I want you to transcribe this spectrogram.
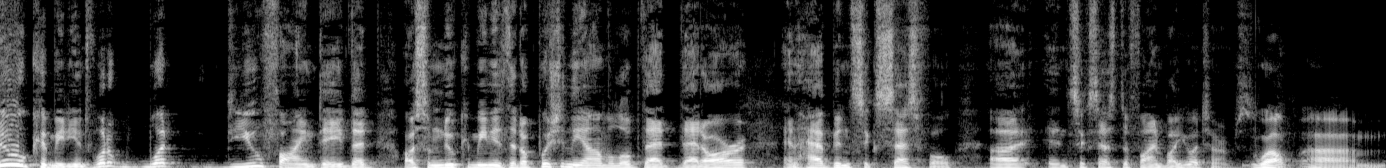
new comedians. What what do you find, Dave, that are some new comedians that are pushing the envelope that that are and have been successful uh, and success defined by your terms? Well, um,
